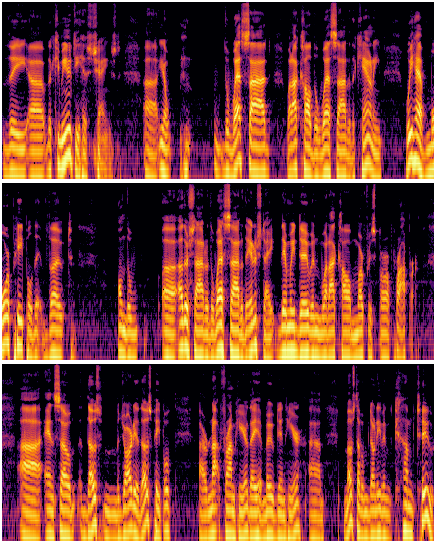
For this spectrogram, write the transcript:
the uh, The community has changed. Uh, you know, the west side, what I call the west side of the county, we have more people that vote on the uh, other side or the west side of the interstate than we do in what I call Murfreesboro proper. Uh, and so those majority of those people are not from here. They have moved in here. Um, most of them don't even come to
